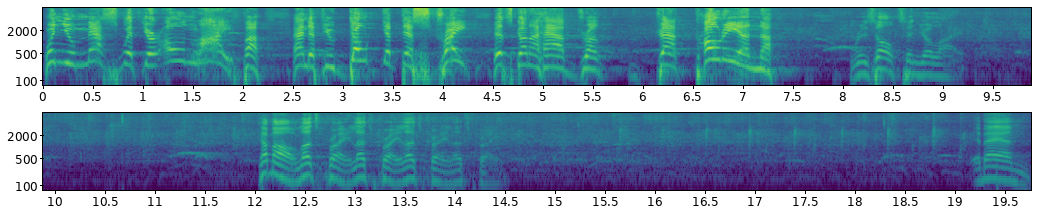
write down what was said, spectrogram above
when you mess with your own life. Uh, and if you don't get this straight, it's going to have dra- draconian results in your life. Come on, let's pray, let's pray, let's pray, let's pray. Amen.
